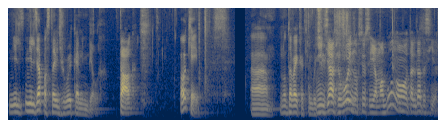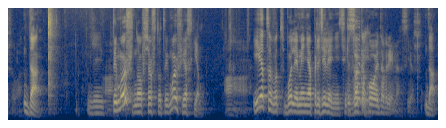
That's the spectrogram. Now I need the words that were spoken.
нель- нельзя поставить живой камень белых. Так, Окей. А, ну давай как-нибудь. нельзя живой, но в смысле я могу, но тогда ты съешь его. Да. Я- Ты можешь, но все, что ты можешь, я съем. Ага. И это вот более-менее определение территории. За какое-то время съешь. Да.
